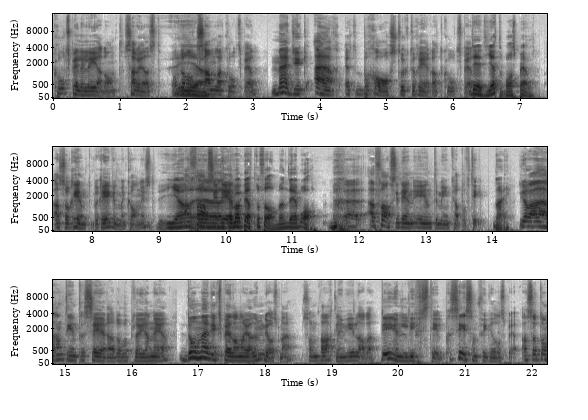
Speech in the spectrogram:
kortspel är likadant. Seriöst. Om du har ett samlarkortspel. Magic är ett bra strukturerat kortspel. Det är ett jättebra spel. Alltså rent regelmekaniskt. Ja, Affärsidén- eh, det var bättre förr men det är bra. Uh, affärsidén är inte min cup of tea. Nej. Jag är inte intresserad av att plöja ner. De Magic-spelarna jag umgås med, som verkligen gillar det, det är ju en livsstil, precis som figurspel. Alltså att de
